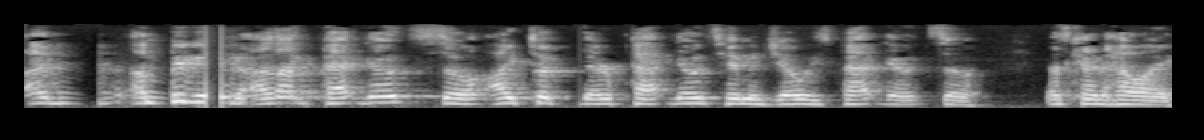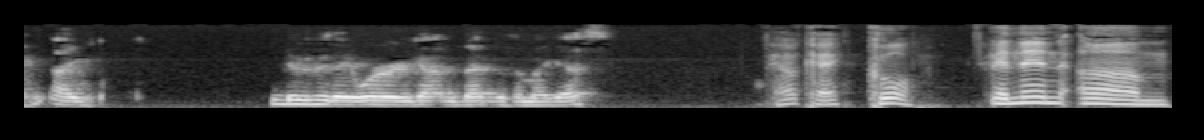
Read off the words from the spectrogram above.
I'm, I'm big I like pat goats, so I took their pat goats, him and Joey's pat goats, so that's kind of how I, I knew who they were and got in bed with them, I guess. Okay, cool. And then, um,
